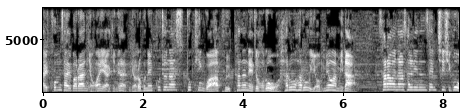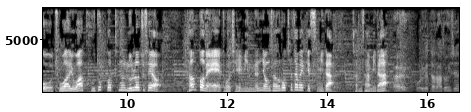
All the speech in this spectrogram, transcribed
달콤살벌한 영화 이야기는 여러분의 꾸준한 스토킹과 불타는 애정으로 하루하루 연명합니다. 사람 하나 살리는 셈 치시고 좋아요와 구독 버튼을 눌러주세요. 다음번에 더 재밌는 영상으로 찾아뵙겠습니다. 감사합니다. 에이, 모르겠다 나도 이제.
